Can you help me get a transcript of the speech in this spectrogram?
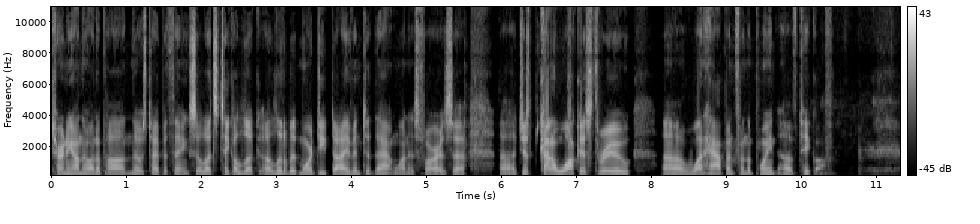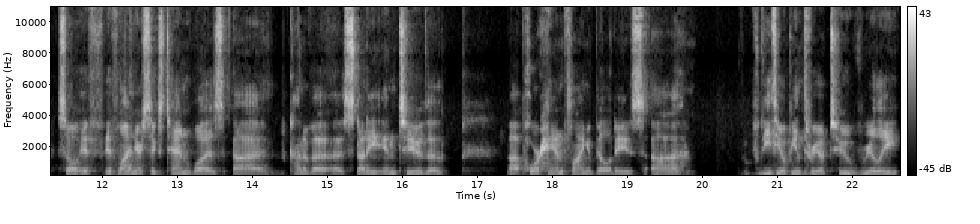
turning on the autopilot and those type of things. So let's take a look, a little bit more deep dive into that one, as far as uh, uh, just kind of walk us through uh, what happened from the point of takeoff. So if if Lion Air 610 was kind of a, a, study into the poor hand flying abilities the Ethiopian 302 really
